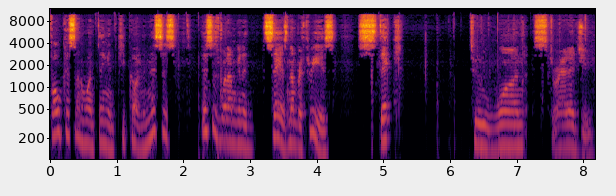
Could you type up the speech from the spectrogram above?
focus on one thing and keep going. And this is this is what I'm going to say as number three is stick to one strategy.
